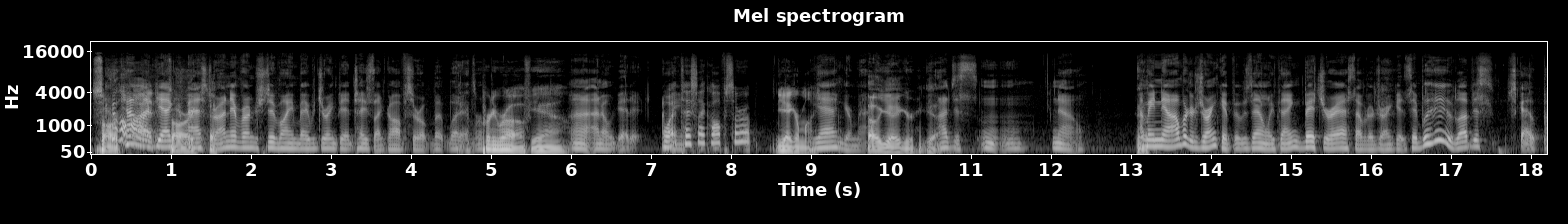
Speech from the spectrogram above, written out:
Sorry. God. Kind of like Sorry. Jägermeister. I never understood why anybody would drink that. It tastes like cough syrup, but whatever. It's pretty rough, yeah. I, I don't get it. I What mean, tastes like cough syrup? Jägermeister. Jägermeister. Oh, Jaeger. Yeah. I just, mm-mm, no. I mean, now I would have drank it if it was the only thing. Bet your ass I would have drank it. Said, woohoo, love this scope,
